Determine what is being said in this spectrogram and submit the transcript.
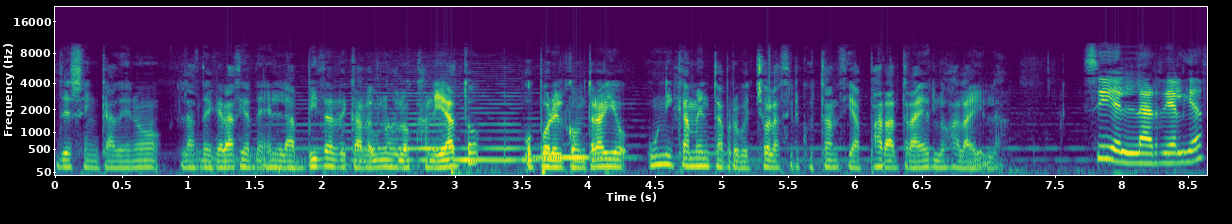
desencadenó las desgracias en las vidas de cada uno de los candidatos o por el contrario únicamente aprovechó las circunstancias para atraerlos a la isla? Sí, en la realidad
